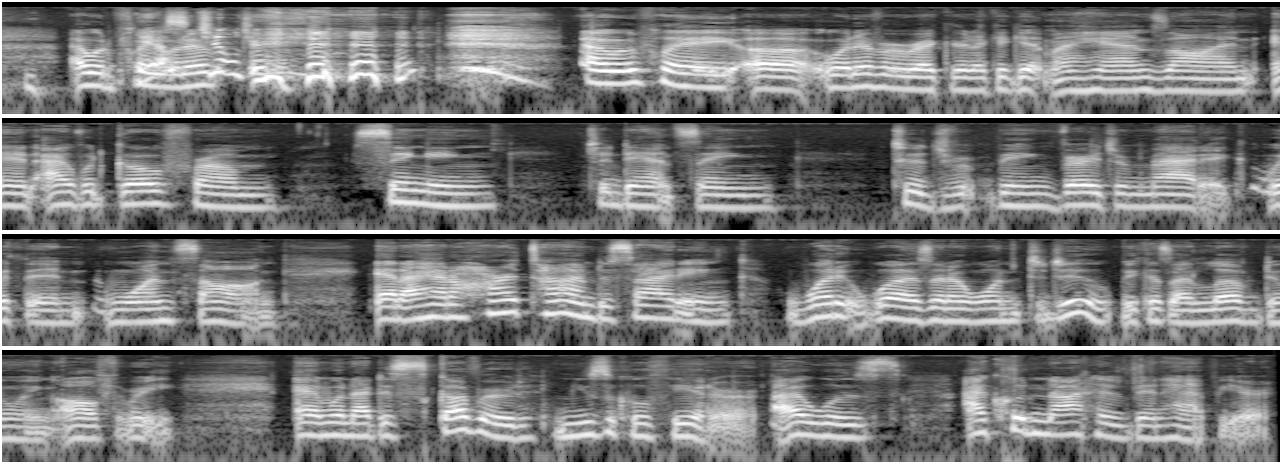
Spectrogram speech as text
I would play Yes, whatever. children. I would play uh, whatever record I could get my hands on, and I would go from singing to dancing to dr- being very dramatic within one song. And I had a hard time deciding what it was that I wanted to do because I loved doing all three. And when I discovered musical theater, I was I could not have been happier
